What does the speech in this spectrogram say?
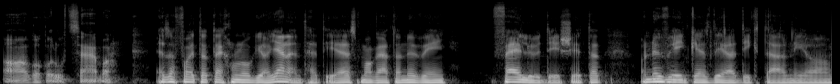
a Gogol utcába. Ez a fajta technológia jelentheti ezt magát a növény fejlődését, tehát a növény kezdi el diktálni a,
